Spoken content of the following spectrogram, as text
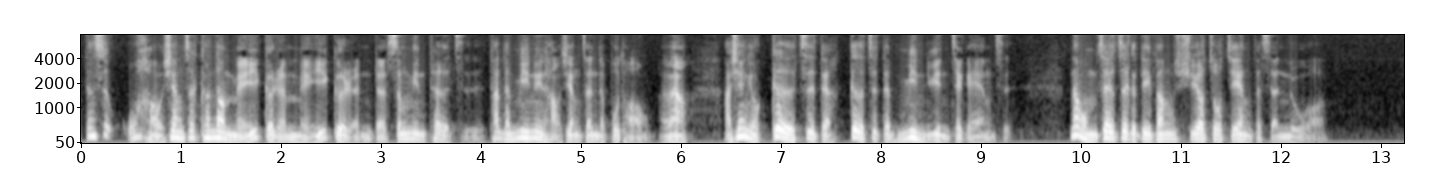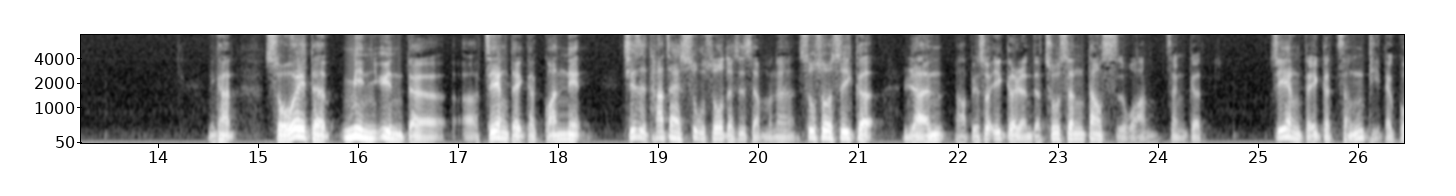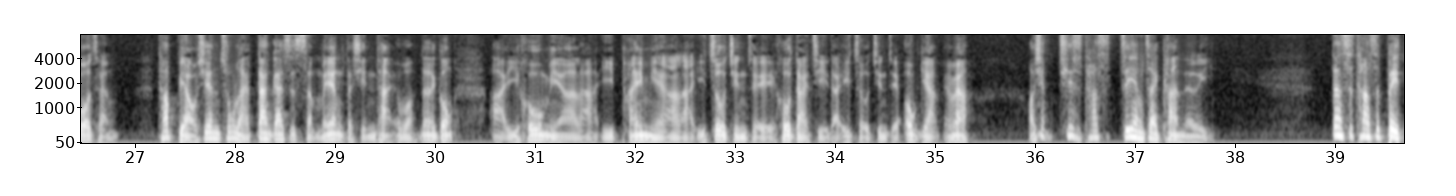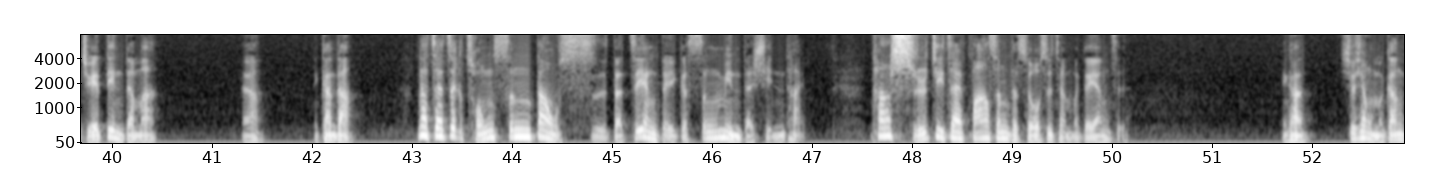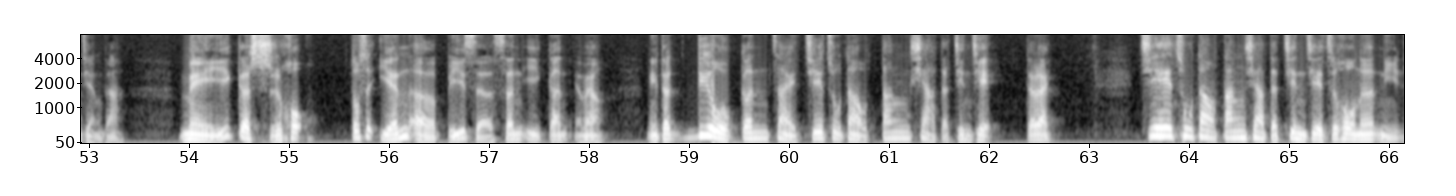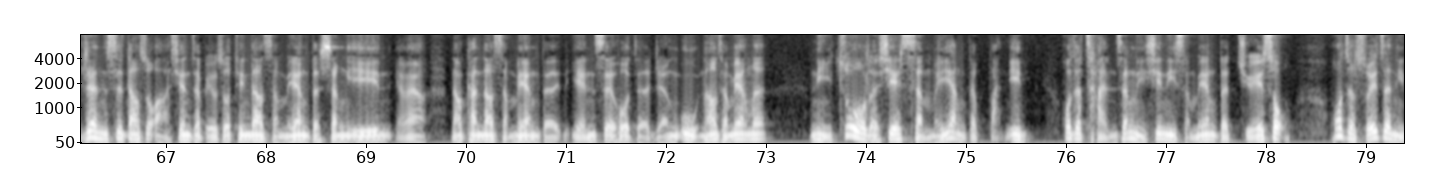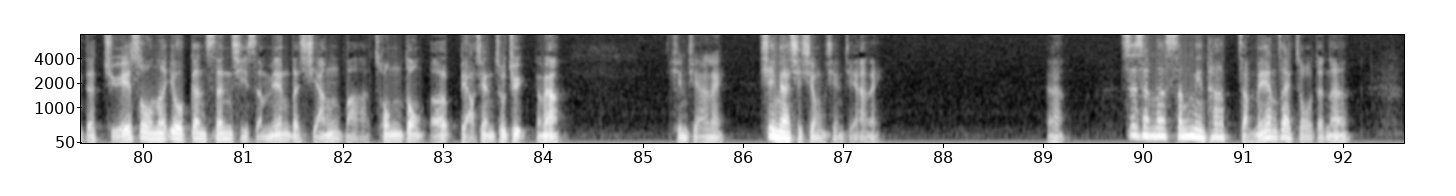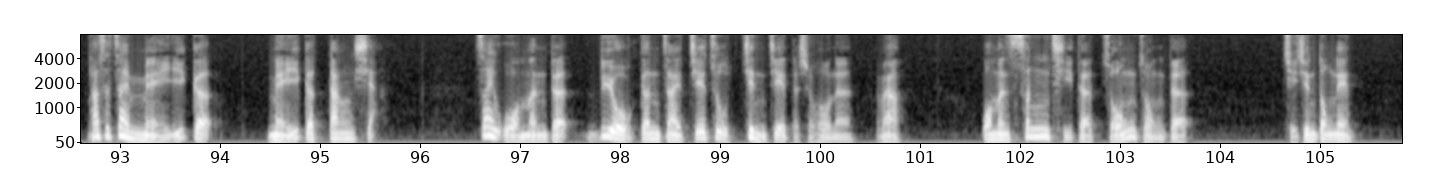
但是我好像在看到每一个人每一个人的生命特质，他的命运好像真的不同，有没有？好像有各自的各自的命运这个样子。那我们在这个地方需要做这样的深入哦。你看，所谓的命运的呃这样的一个观念，其实他在诉说的是什么呢？诉说是一个人啊，比如说一个人的出生到死亡，整个这样的一个整体的过程，它表现出来大概是什么样的形态？哦不，那你讲啊，以好命啦，以歹命啦，以做经济好代志啦，以做经济恶业，有没有？好像其实他是这样在看而已。但是他是被决定的吗？啊，你看到？那在这个从生到死的这样的一个生命的形态，它实际在发生的时候是怎么个样子？你看，就像我们刚讲的，每一个时候都是眼耳鼻舌身意根，有没有？你的六根在接触到当下的境界，对不对？接触到当下的境界之后呢，你认识到说啊，现在比如说听到什么样的声音，有没有？然后看到什么样的颜色或者人物，然后怎么样呢？你做了些什么样的反应，或者产生你心里什么样的觉受，或者随着你的觉受呢，又更升起什么样的想法冲动而表现出去，有没有？行不行呢？信不信是行不行呢？啊，事实上呢，生命它怎么样在走的呢？它是在每一个每一个当下，在我们的六根在接触境界的时候呢，有没有？我们升起的种种的起心动念，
